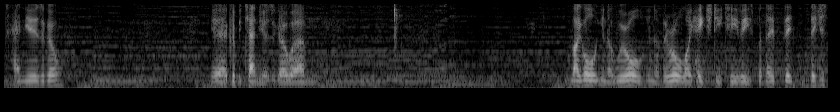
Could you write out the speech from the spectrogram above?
ten years ago. Yeah, it could be 10 years ago. Um, like all, you know, we were all, you know, they were all like HD TVs, but they, they, they just,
